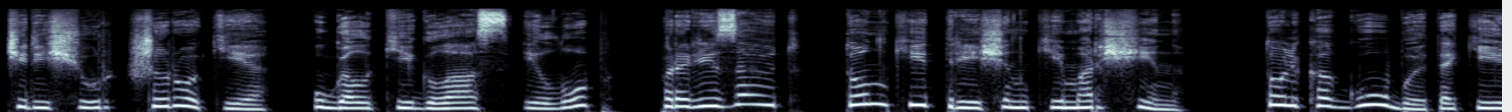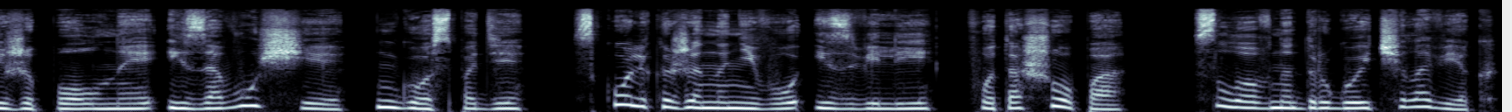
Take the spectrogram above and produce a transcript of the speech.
чересчур широкие, уголки глаз и лоб прорезают тонкие трещинки морщин. Только губы такие же полные и зовущие. Господи, сколько же на него извели фотошопа. Словно другой человек.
